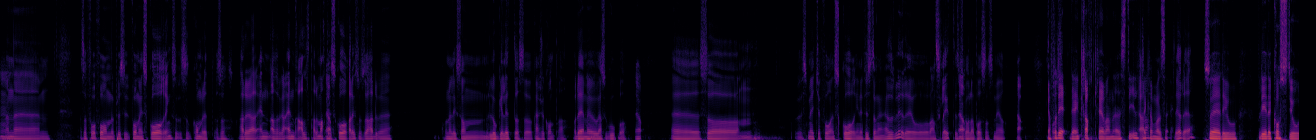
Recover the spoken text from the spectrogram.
Mm. Men eh, altså får, får vi plutselig får vi en scoring, så, så kommer det altså, hadde det, en, altså, det kan endre alt. Hadde Martin Ja. skåra, liksom, så hadde vi kunne liksom ligget litt, og så kanskje kontra. Og det er vi jo ganske gode på. Ja. Eh, så mm, hvis vi ikke får en scoring i første omgang, så blir det jo vanskelig. Hvis Ja. vi skal holde på sånn som vi gjør. Ja, for det, det er en kraftkrevende stil, Ja det kan man si. Det er det. Så er det jo Fordi det koster jo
